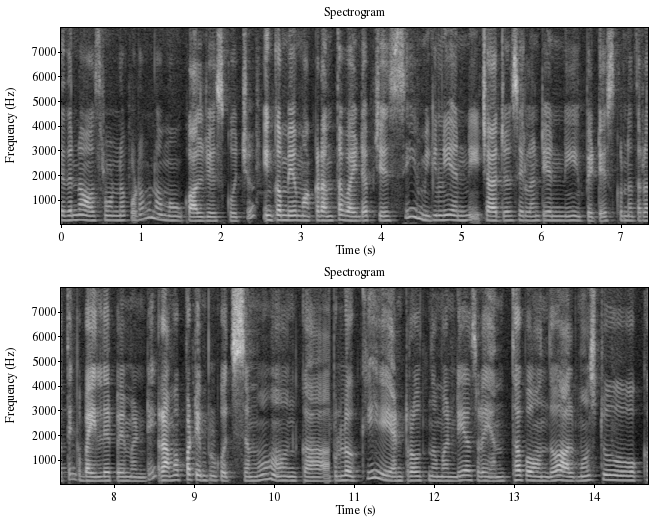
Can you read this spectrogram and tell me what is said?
ఏదైనా అవసరం ఉన్నా కూడా మనము కాల్ చేసుకోవచ్చు. ఇంకా మేము అక్కడంతా వైండ్ అప్ చేసి మిగిలి అన్ని చార్జెస్ ఇలాంటివన్నీ పెట్టేసుకున్న తర్వాత ఇంకా బయలుదేరిపోయామండి. రామప్పటి టెంపుల్కి వచ్చేసాము ఇంకా టెంపుల్లోకి ఎంటర్ అవుతున్నామండి. అసలు ఎంత బాగుందో. ఆల్మోస్ట్ ఒక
